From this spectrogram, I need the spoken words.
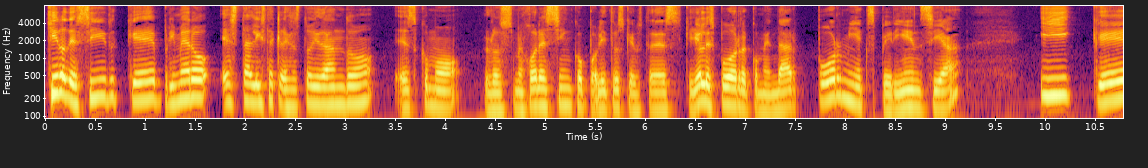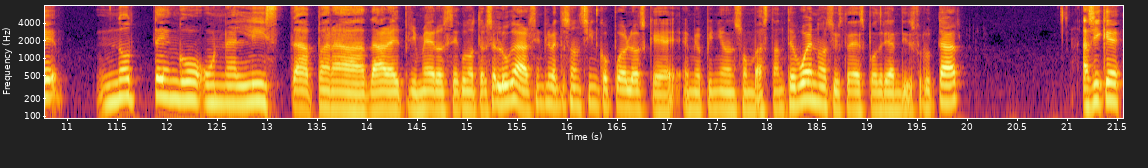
Quiero decir que primero esta lista que les estoy dando es como los mejores cinco pueblitos que ustedes que yo les puedo recomendar por mi experiencia y que no tengo una lista para dar el primero, segundo, tercer lugar. Simplemente son cinco pueblos que, en mi opinión, son bastante buenos y ustedes podrían disfrutar. Así que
